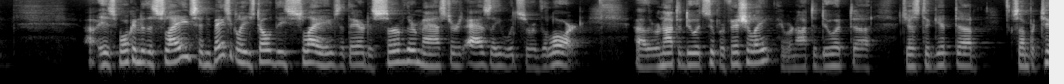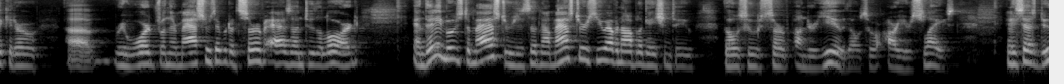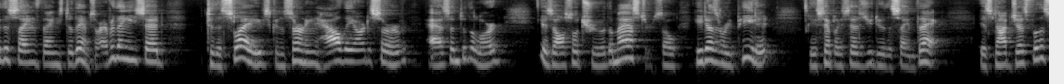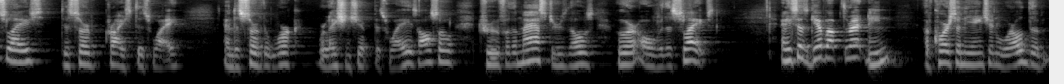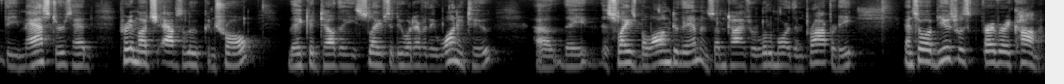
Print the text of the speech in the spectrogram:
Uh, he's spoken to the slaves, and basically he's told these slaves that they are to serve their masters as they would serve the Lord. Uh, they were not to do it superficially. They were not to do it uh, just to get uh, some particular uh, reward from their masters. They were to serve as unto the Lord. And then he moves to masters. and said, Now, masters, you have an obligation to those who serve under you, those who are your slaves. And he says, Do the same things to them. So everything he said to the slaves concerning how they are to serve as unto the Lord is also true of the master. So he doesn't repeat it, he simply says, You do the same thing. It's not just for the slaves to serve Christ this way and to serve the work relationship this way, it's also true for the masters, those who are over the slaves. And he says, Give up threatening. Of course, in the ancient world, the, the masters had pretty much absolute control. They could tell the slaves to do whatever they wanted to. Uh, they, the slaves belonged to them and sometimes were a little more than property. And so abuse was very, very common.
